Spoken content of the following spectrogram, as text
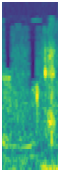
inte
